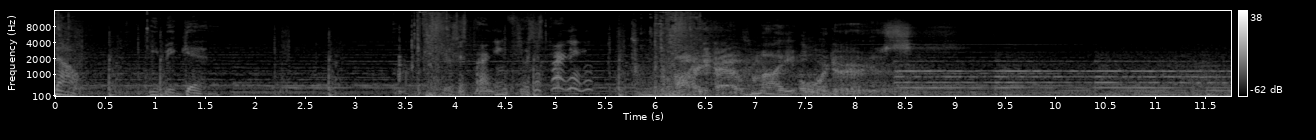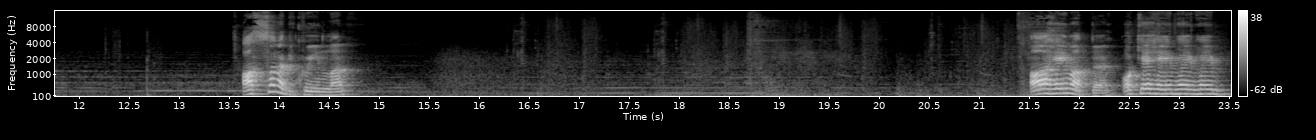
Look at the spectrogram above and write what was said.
Now we begin. Fuse is burning, fuse is burning. My orders. Atsana bir queen lan. Aa Heim attı. Okey Heim Heim Heim.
